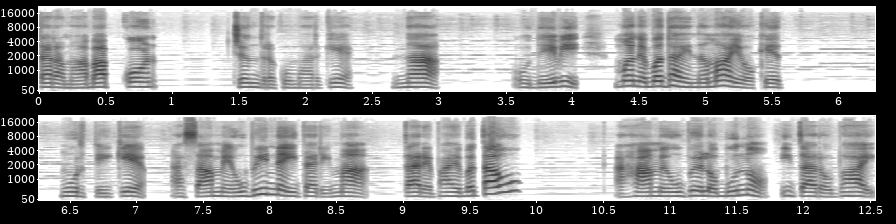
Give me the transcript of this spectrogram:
તારા મા બાપ કોણ? ચંદ્રકુમાર કે, ના. ઓ દેવી, મને બધાય નમાયો કે. મૂર્તિ કે, આ સામે ઊભી નહીં તારી માં, તારે ભાઈ બતાવું? આ સામે ઊભેલો બુનો, ઈ તારો ભાઈ.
